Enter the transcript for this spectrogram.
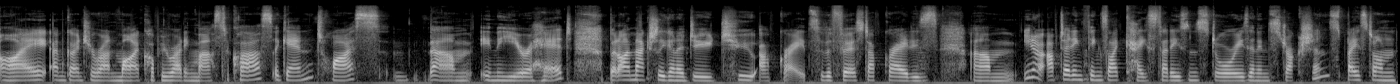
I am going to run my copywriting masterclass again twice um, in the year ahead, but I'm actually going to do two upgrades. So, the first upgrade is, um, you know, updating things like case studies and stories and instructions based on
